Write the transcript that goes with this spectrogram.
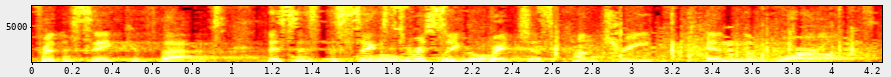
for the sake of that. This is the sixth well, richest country in the world.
